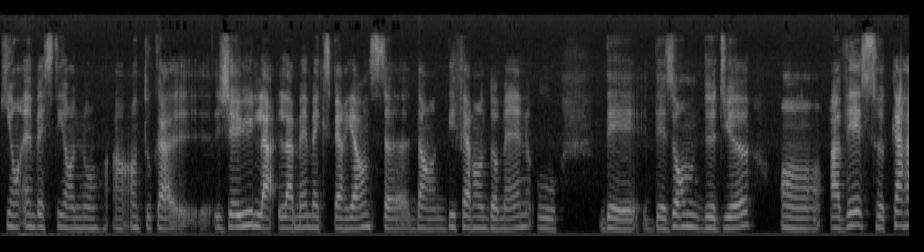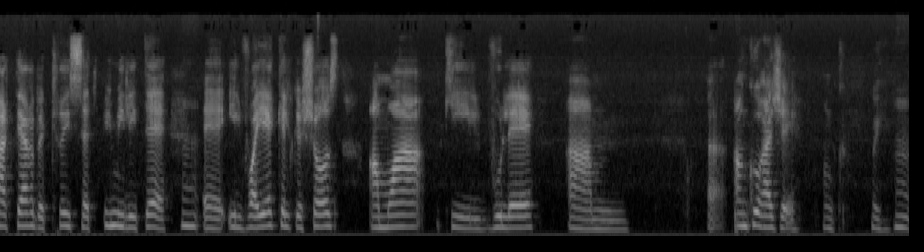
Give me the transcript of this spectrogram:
qui ont investi en nous. En, tout cas, j'ai eu la, même expérience euh, dans différents domaines où des, des hommes de Dieu ont, avaient ce caractère de Christ, cette humilité, hmm. et ils voyaient quelque chose en moi qu'ils voulaient euh, euh, encourager. Donc, oui, hmm.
